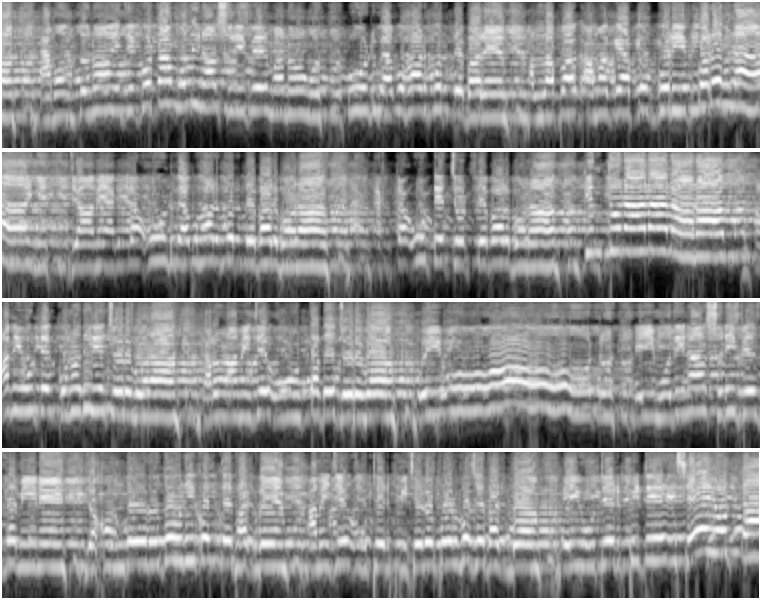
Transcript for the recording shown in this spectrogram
এমন তো নয় যে গোটা মদিনা শরীফের মানুষ উট ব্যবহার করতে পারে। আল্লাহ পাক আমাকে এত গরিব করেন নাই যে আমি একটা উট ব্যবহার করতে পারব না, একটা উটে চড়তে পারব না। কিন্তু না না না না, আমি উটে কোনোদিনই চড়বো না, কারণ আমি যে উটটাতে চড়বো, ওই উট এই মদিনা শরীফের জমিনে যখন দৌড় দৌড়ি করতে থাকবে। আমি যে উটের পিঠের ওপর বসে থাকব, এই উটের পিঠে সেই উটটা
